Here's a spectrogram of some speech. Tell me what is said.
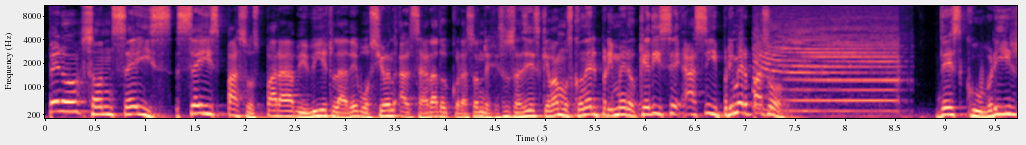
pero son seis, seis pasos para vivir la devoción al Sagrado Corazón de Jesús. Así es que vamos con el primero, que dice así, primer paso, descubrir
